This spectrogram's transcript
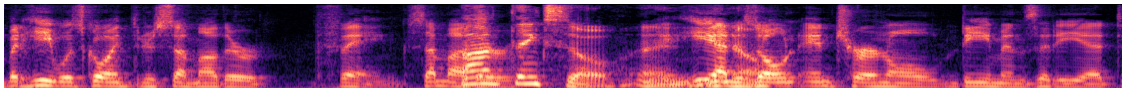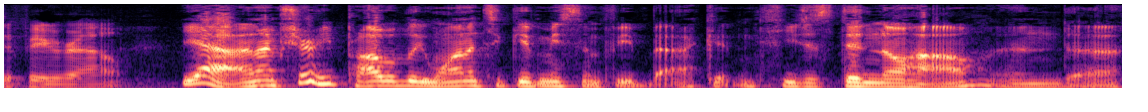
But he was going through some other thing, some other. I think so. And, he you had his own internal demons that he had to figure out. Yeah, and I'm sure he probably wanted to give me some feedback, and he just didn't know how. And uh,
